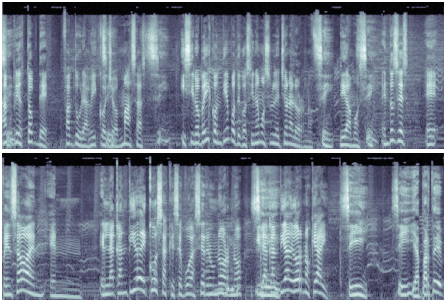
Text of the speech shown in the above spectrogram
amplio stock de facturas, bizcochos, Sí. masas. Sí, Y si lo pedís con tiempo, te cocinamos un lechón al horno. sí. digamos. Sí. Entonces, eh, pensaba en, en- en la cantidad de cosas que se puede hacer en un horno y la cantidad de hornos que hay. Sí, sí, y aparte,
